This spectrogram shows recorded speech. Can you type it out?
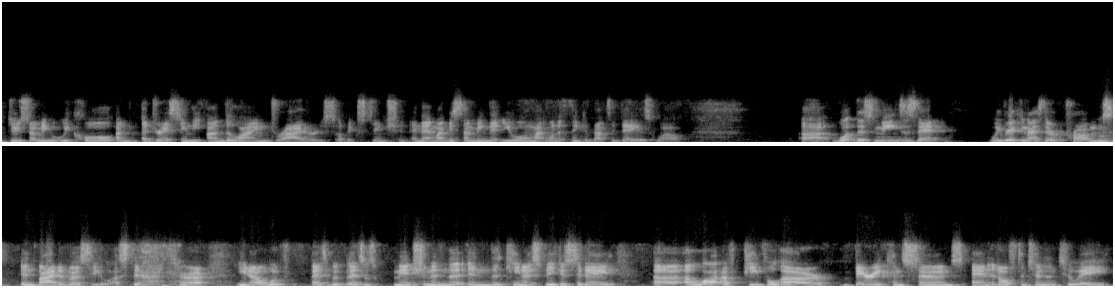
do something what we call un- addressing the underlying drivers of extinction. And that might be something that you all might want to think about today as well. Uh, what this means is that we recognize there are problems in biodiversity loss. There, there are, you know, as, as was mentioned in the in the keynote speakers today, uh, a lot of people are very concerned, and it often turns into a,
